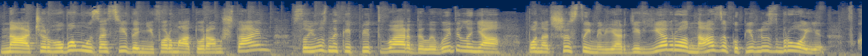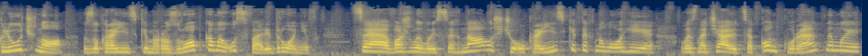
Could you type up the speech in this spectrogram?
На черговому засіданні формату Рамштайн союзники підтвердили виділення понад 6 мільярдів євро на закупівлю зброї, включно з українськими розробками у сфері дронів. Це важливий сигнал, що українські технології визначаються конкурентними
